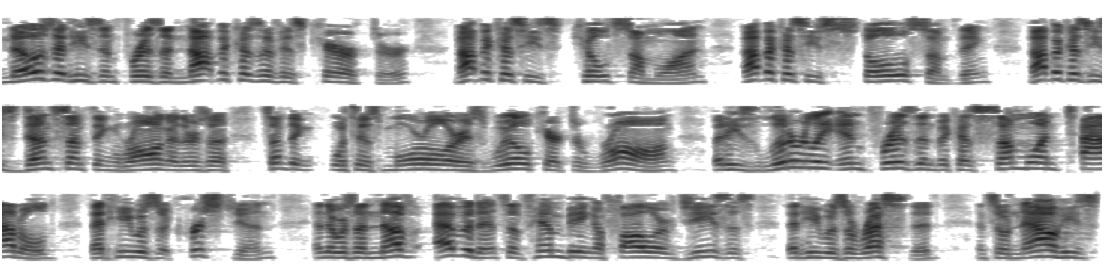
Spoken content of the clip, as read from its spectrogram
knows that he's in prison not because of his character, not because he's killed someone, not because he's stole something, not because he's done something wrong or there's a, something with his moral or his will character wrong, but he's literally in prison because someone tattled that he was a Christian and there was enough evidence of him being a follower of Jesus that he was arrested. And so now he's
